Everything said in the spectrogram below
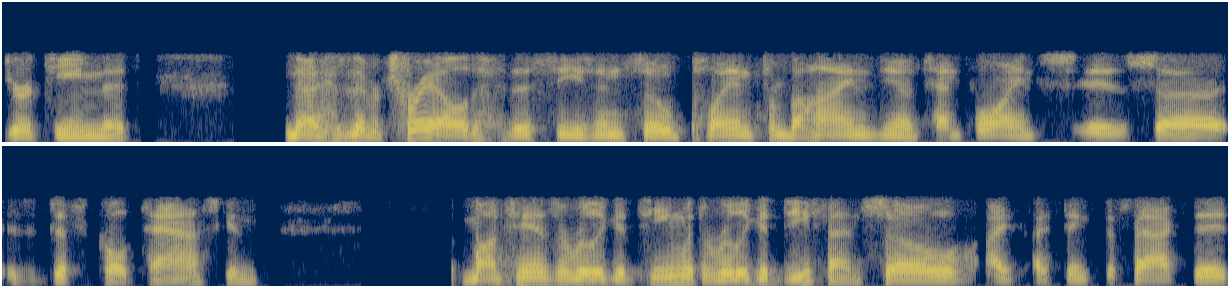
you're a team that that has never trailed this season, so playing from behind, you know, ten points is uh, is a difficult task. And Montana's a really good team with a really good defense. So I, I think the fact that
